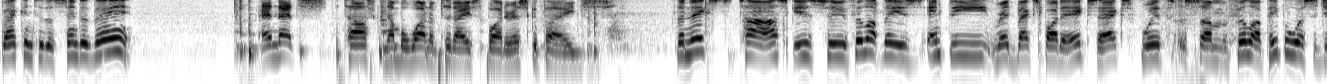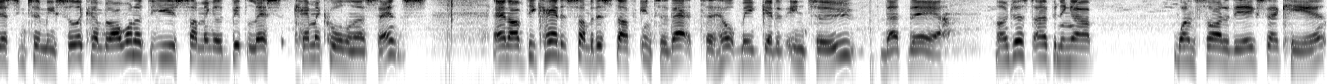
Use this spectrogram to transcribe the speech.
back into the centre there. And that's task number one of today's spider escapades. The next task is to fill up these empty redback spider egg sacs with some filler. People were suggesting to me silicone, but I wanted to use something a bit less chemical in a sense. And I've decanted some of this stuff into that to help me get it into that there. I'm just opening up one side of the egg sac here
